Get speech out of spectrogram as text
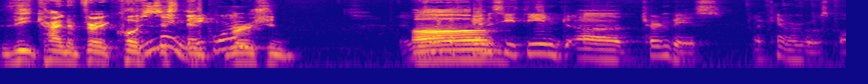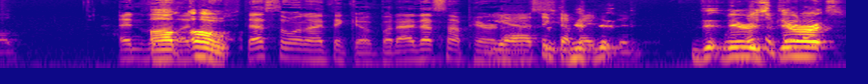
the kind of very close distant version. It was like um, a fantasy themed uh turn base i can't remember what it's called. And um, oh. That's the one i think of but I, that's not paradox. Yeah i think that might have been. th- there's Wasn't there are Paradox? pa-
